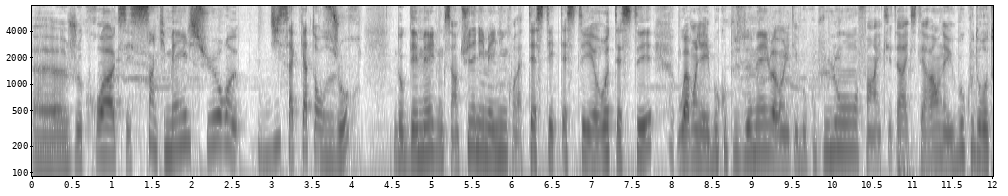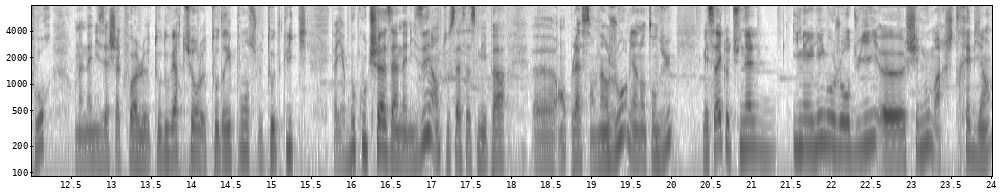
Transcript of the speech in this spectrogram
euh, je crois que c'est 5 mails sur 10 à 14 jours, donc des mails, donc c'est un tunnel emailing qu'on a testé, testé, retesté, où avant il y avait beaucoup plus de mails, où avant il était beaucoup plus long, enfin etc. etc. On a eu beaucoup de retours, on analyse à chaque fois le taux d'ouverture, le taux de réponse, le taux de clic, enfin il y a beaucoup de choses à analyser, hein. tout ça ça se met pas euh, en place en un jour bien entendu, mais c'est vrai que le tunnel emailing aujourd'hui euh, chez nous marche très bien,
